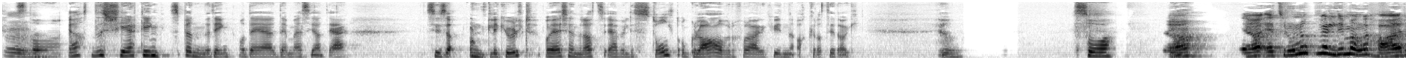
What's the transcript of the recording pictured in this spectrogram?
Mm. Så ja, det skjer ting. Spennende ting. Og det, det må jeg si at jeg syns er ordentlig kult. Og jeg kjenner at jeg er veldig stolt og glad over å få være kvinne akkurat i dag. Så ja. Ja, jeg tror nok veldig mange har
